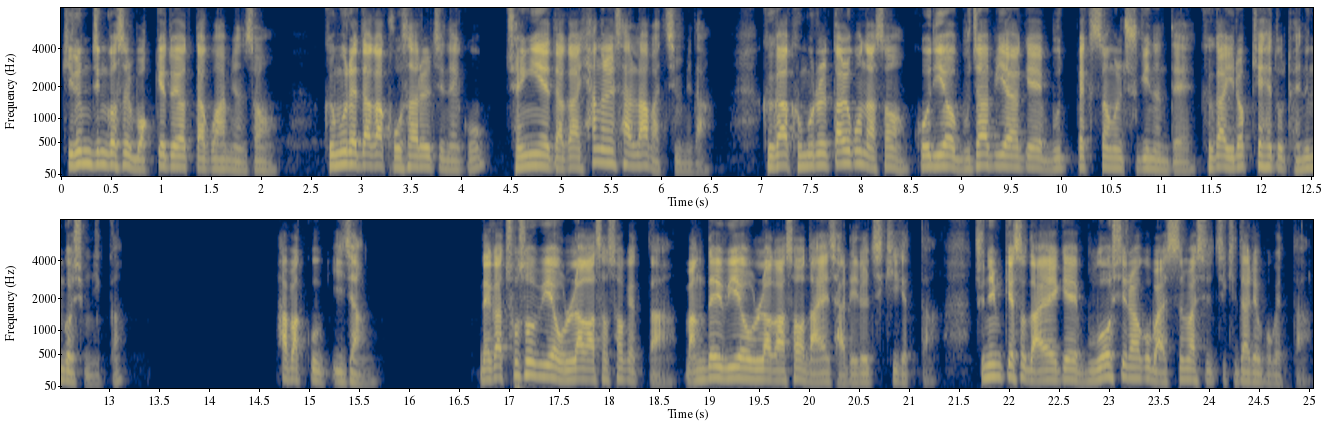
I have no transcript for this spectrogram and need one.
기름진 것을 먹게 되었다고 하면서 그물에다가 고사를 지내고 쟁이에다가 향을 살라 바칩니다. 그가 그물을 떨고 나서 곧이어 무자비하게 뭇 백성을 죽이는데 그가 이렇게 해도 되는 것입니까? 하박국 2장 내가 초소 위에 올라가서 서겠다. 망대 위에 올라가서 나의 자리를 지키겠다. 주님께서 나에게 무엇이라고 말씀하실지 기다려보겠다.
